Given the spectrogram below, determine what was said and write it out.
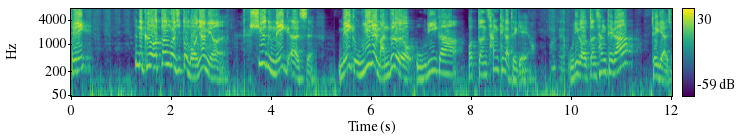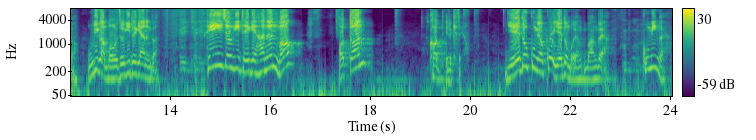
되니? 근데 그 어떤 것이 또 뭐냐면 should make us make 우리를 만들어요. 우리가 어떤 상태가 되게 해요. 우리가 어떤 상태가 되게 하죠. 우리가 뭐적이 되게 하는 것. 회의적이 되게 하는 뭐 어떤 것 이렇게 돼요. 얘도 꾸몄고 얘도 뭐, 뭐한 거야? 꿈인 거야.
